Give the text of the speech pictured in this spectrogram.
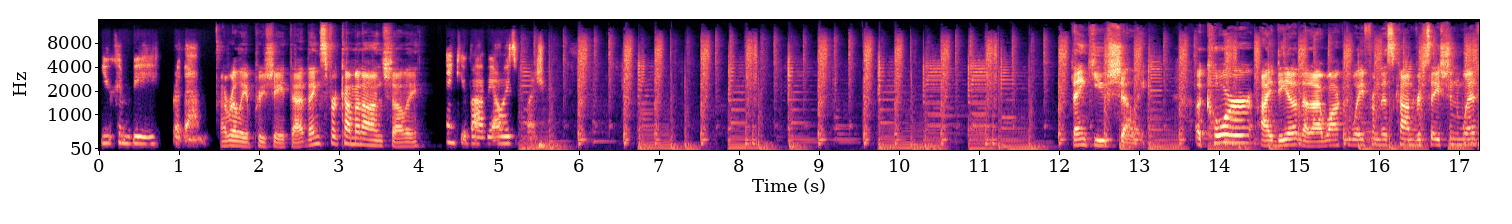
you can be for them. I really appreciate that. Thanks for coming on, Shelly. Thank you, Bobby. Always a pleasure. Thank you, Shelly. A core idea that I walked away from this conversation with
